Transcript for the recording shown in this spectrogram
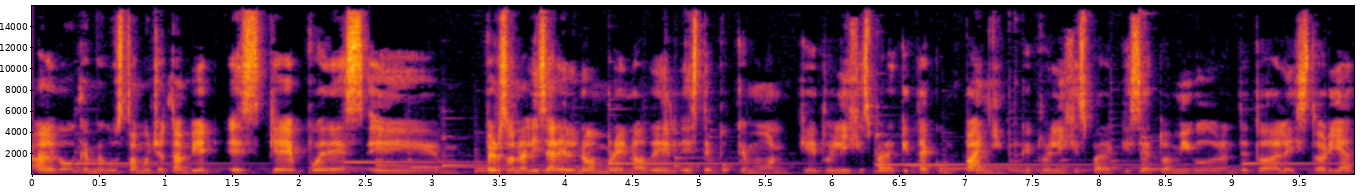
algo que me gusta mucho también es que puedes eh, personalizar el nombre, ¿no? De este Pokémon que tú eliges para que te acompañe, que tú eliges para que sea tu amigo durante toda la historia.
